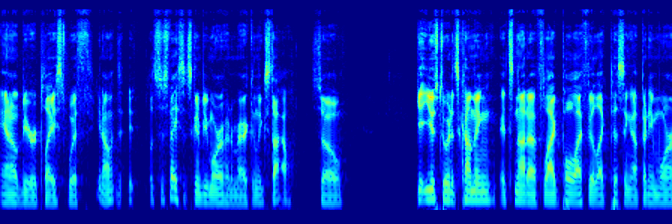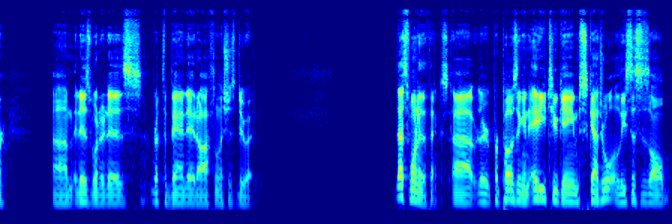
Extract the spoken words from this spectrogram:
And it'll be replaced with, you know, it, let's just face it, it's going to be more of an American League style. So get used to it. It's coming. It's not a flagpole I feel like pissing up anymore. Um, it is what it is. Rip the band aid off and let's just do it. That's one of the things. Uh, they're proposing an 82 game schedule. At least this is all,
